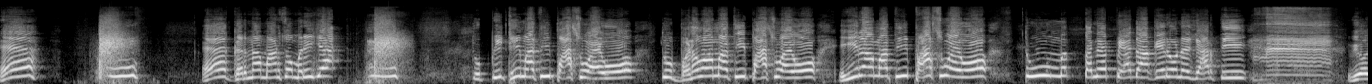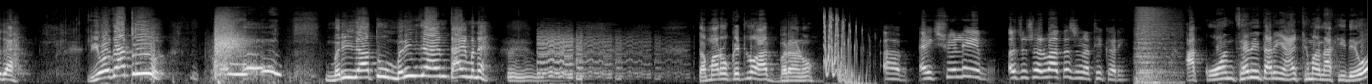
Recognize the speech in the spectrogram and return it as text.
હે? હે ઘરના માણસો મરી ગયા? તું પીઠીમાંથી પાછો આવ્યો તું ભણવામાંથી પાછો આવ્યો હીરામાંથી પાછો આવ્યો તું તને પેદા કર્યો ને જ્યારથી. વ્યોજા. વ્યોજા તું. મરી જા તું મરી જા એમ થાય મને. તમારો કેટલો હાથ ભરાણો? એકચ્યુઅલી હજુ શરૂઆત જ નથી કરી. આ કોણ છે ને તારી આંખમાં નાખી દેવો?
